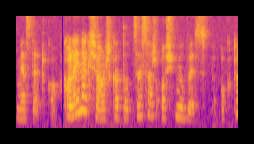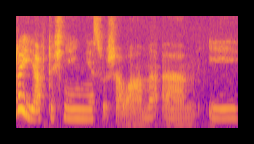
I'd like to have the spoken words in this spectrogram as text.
miasteczko. Kolejna książka to Cesarz Ośmiu Wysp, o której ja wcześniej nie słyszałam um, i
